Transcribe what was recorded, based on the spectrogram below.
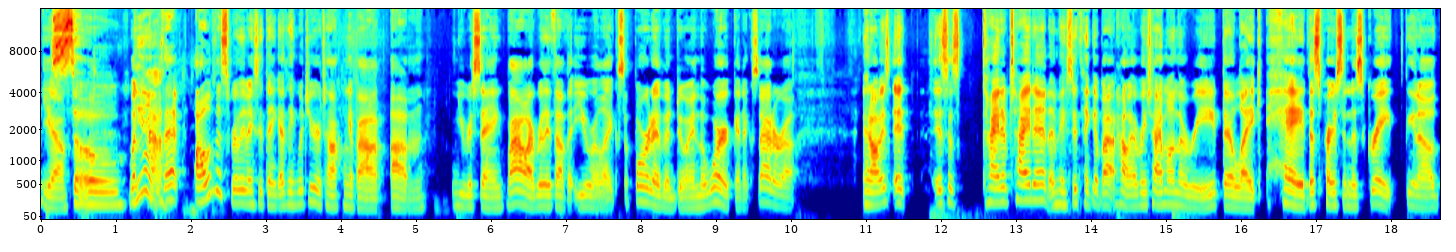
Yeah. so Well, yeah that all of this really makes me think. I think what you were talking about, um, you were saying, "Wow, I really thought that you were like supportive and doing the work and etc." It always it it's just kind of tied in. It makes me think about how every time on the read, they're like, "Hey, this person is great. You know,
